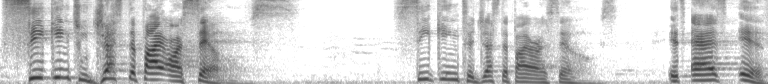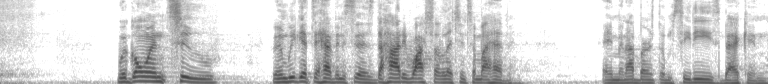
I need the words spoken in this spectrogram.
Seeking to justify ourselves. Seeking to justify ourselves. It's as if we're going to, when we get to heaven, it says, the Hadi wash shall let you into my heaven. Amen. I burnt them CDs back in,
